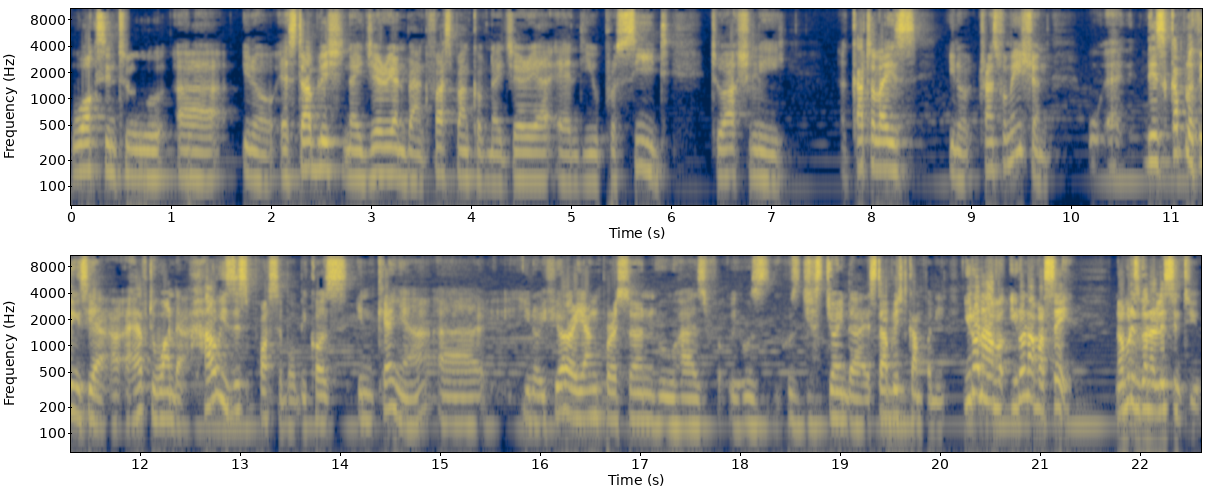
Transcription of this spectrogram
walks into, uh, you know, established Nigerian bank, First Bank of Nigeria, and you proceed to actually catalyze, you know, transformation. There's a couple of things here. I I have to wonder how is this possible? Because in Kenya, uh, you know, if you're a young person who has who's who's just joined an established company, you don't have you don't have a say. Nobody's going to listen to you.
